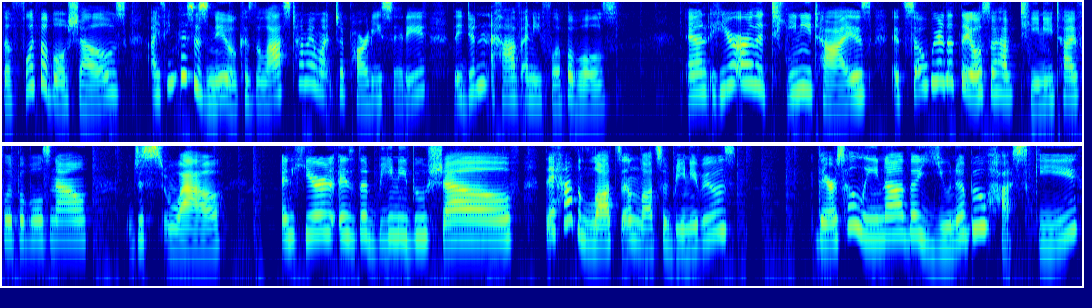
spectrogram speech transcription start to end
the flippable shelves. I think this is new because the last time I went to Party City, they didn't have any flippables. And here are the teeny Tys. It's so weird that they also have teeny Ty flippables now. Just wow. And here is the Beanie Boo shelf. They had lots and lots of Beanie Boos. There's Helena, the Uniboo Husky.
